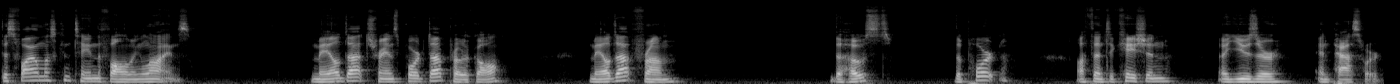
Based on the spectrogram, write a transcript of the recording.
this file must contain the following lines. mail.transport.protocol, mail.from, the host, the port, authentication, a user, and password.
